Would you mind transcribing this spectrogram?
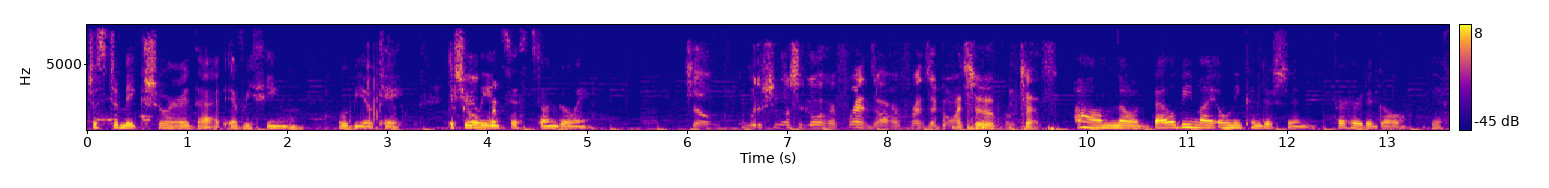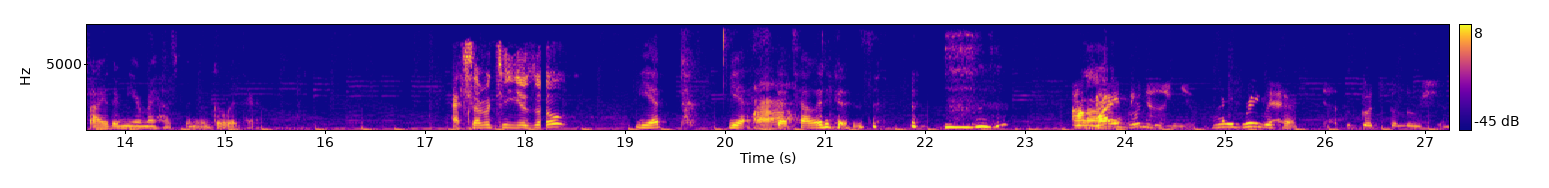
just to make sure that everything will be okay if she really insists on going So, what if she wants to go with her friends? All her friends are going to protest. Um, no, that'll be my only condition for her to go. If either me or my husband would go with her. At 17 years old? Yep. Yes, Wow. that's how it is. I'm Wow. I agree behind you. I agree with That- her. That's a good solution.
